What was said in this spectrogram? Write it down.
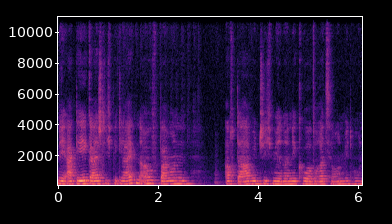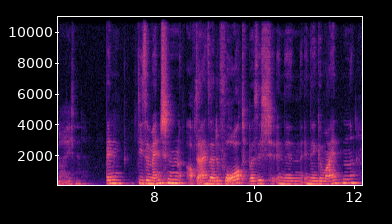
eine AG geistlich begleiten aufbauen, auch da wünsche ich mir dann eine Kooperation mit Hoheneichen. Wenn diese Menschen auf der einen Seite vor Ort bei sich in den, in den Gemeinden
